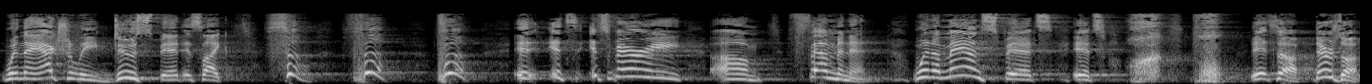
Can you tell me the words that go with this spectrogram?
when they actually do spit, it's like, fuh, fuh. It, it's, it's very um, feminine. When a man spits, it's it's a there's a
